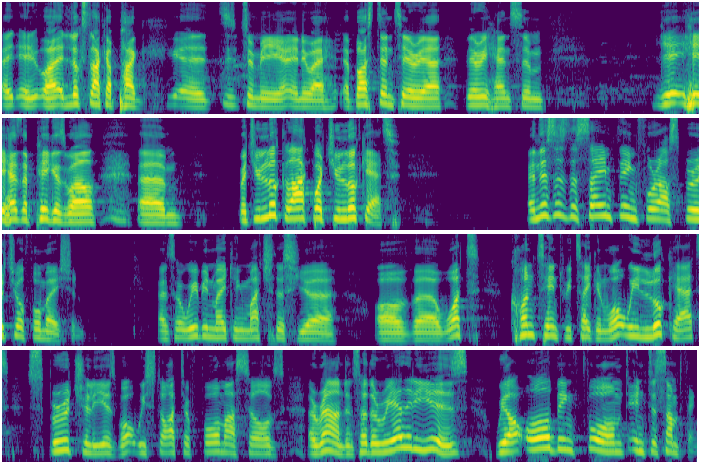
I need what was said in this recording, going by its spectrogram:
It, it, well, it looks like a pug uh, to, to, me, anyway. A Boston Terrier, very handsome. He, he has a pig as well. Um, but you look like what you look at. And this is the same thing for our spiritual formation. And so we've been making much this year of uh, what content we take and what we look at spiritually is what we start to form ourselves around. And so the reality is, we are all being formed into something,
